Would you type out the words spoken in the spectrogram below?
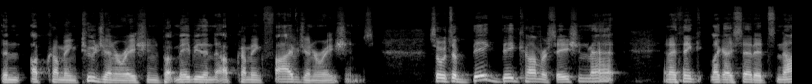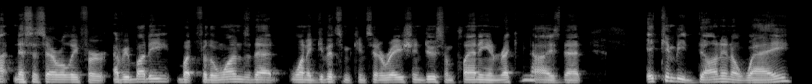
the upcoming two generations, but maybe the upcoming five generations. So it's a big, big conversation, Matt. And I think, like I said, it's not necessarily for everybody, but for the ones that want to give it some consideration, do some planning, and recognize that it can be done in a way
